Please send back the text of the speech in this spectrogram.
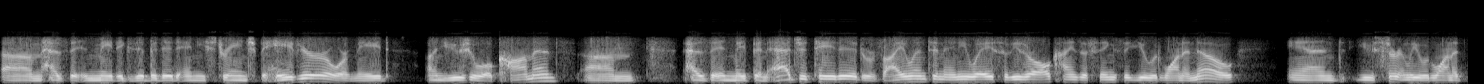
Um, has the inmate exhibited any strange behavior or made unusual comments? Um, has the inmate been agitated or violent in any way? So these are all kinds of things that you would want to know, and you certainly would want to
